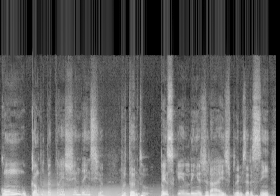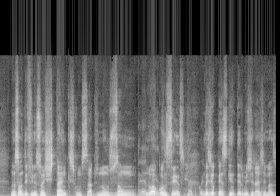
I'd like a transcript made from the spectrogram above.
com o campo da transcendência. Portanto, penso que em linhas gerais, podemos dizer assim, não são definições estanques, como sabes, não, uhum. são, não há consenso, mas eu penso que em termos gerais é mais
